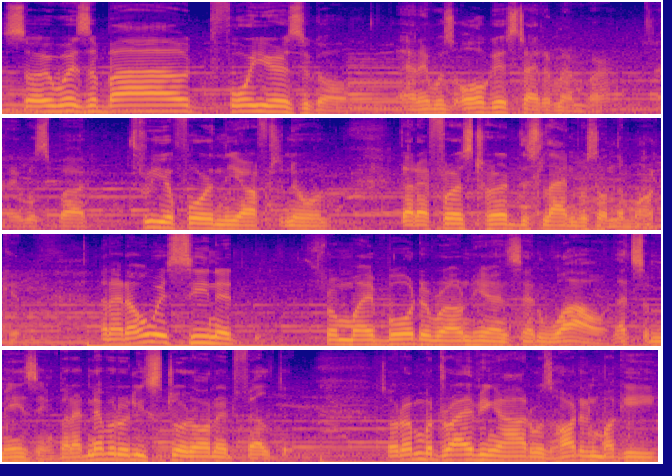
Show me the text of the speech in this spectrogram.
So it was about four years ago, and it was August, I remember. And it was about three or four in the afternoon that I first heard this land was on the market. And I'd always seen it from my boat around here and said, wow, that's amazing. But I'd never really stood on it, felt it. So I remember driving out, it was hot and muggy.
